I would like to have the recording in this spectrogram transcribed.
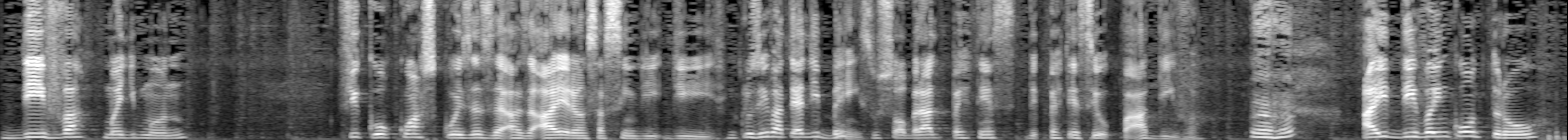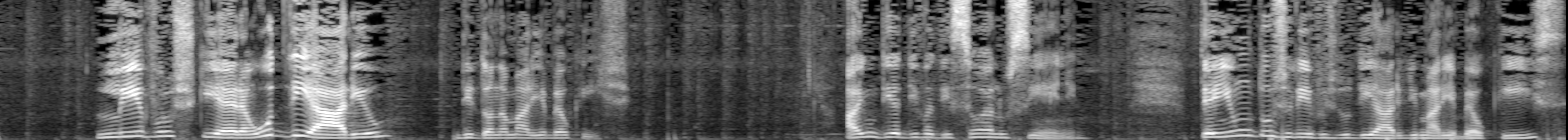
Diva, mãe de Mano, ficou com as coisas, a, herança assim, de, de, inclusive até de bens. O sobrado pertence, pertenceu à Diva. Uhum. Aí Diva encontrou livros que eram o diário de Dona Maria Belquis. Aí um dia a Diva disse, olha Luciene, tem um dos livros do diário de Maria Belquis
